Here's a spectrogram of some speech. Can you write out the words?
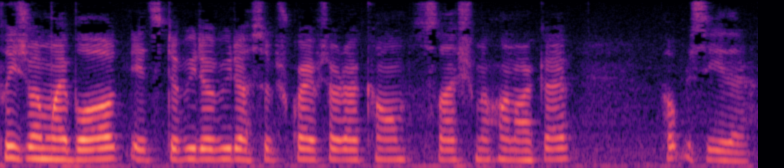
Please join my blog. It's www.subscribestar.com slash Archive. Hope to see you there.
